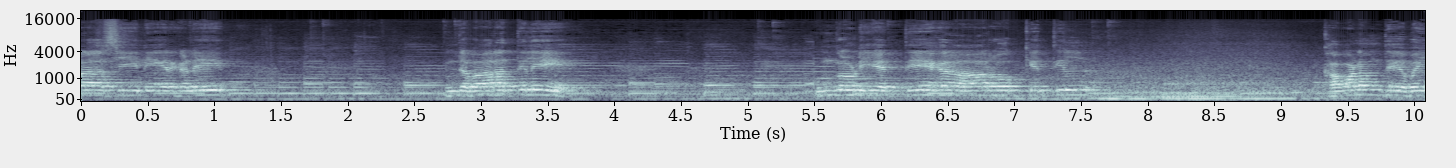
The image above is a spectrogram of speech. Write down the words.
ராசி நேயர்களே இந்த வாரத்திலே உங்களுடைய தேக ஆரோக்கியத்தில் கவனம் தேவை.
